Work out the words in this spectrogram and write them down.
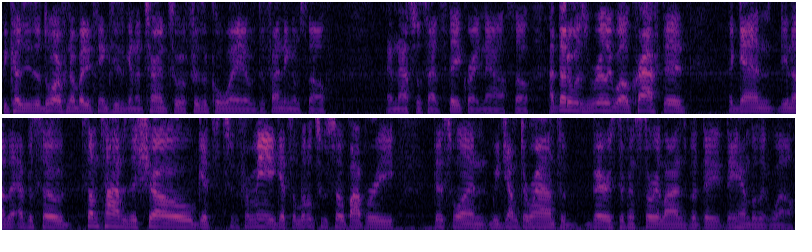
because he's a dwarf, nobody thinks he's gonna turn to a physical way of defending himself, and that's what's at stake right now. So I thought it was really well crafted again, you know, the episode. Sometimes the show gets too, for me, it gets a little too soap opery. This one, we jumped around to various different storylines, but they they handled it well.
